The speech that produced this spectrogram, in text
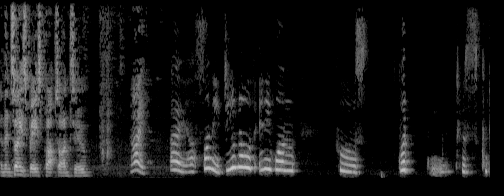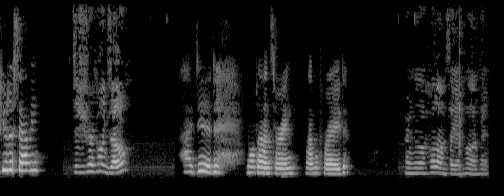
and then Sunny's face pops on too. Hi. hi, uh, Sunny. Do you know of anyone who's good, who's computer savvy? Did you try calling Zoe? I did. Not answering. I'm afraid. I'm gonna, hold on a second. Hold on a second.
